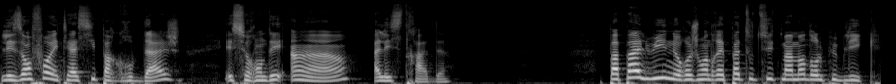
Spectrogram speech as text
Les enfants étaient assis par groupe d'âge et se rendaient un à un à l'estrade. Papa, lui, ne rejoindrait pas tout de suite maman dans le public.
